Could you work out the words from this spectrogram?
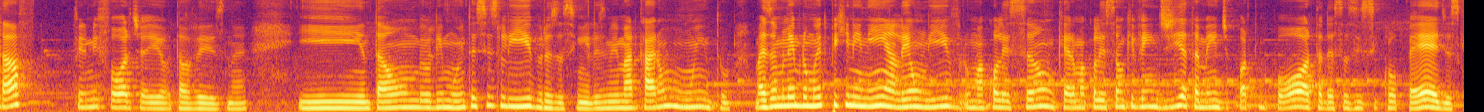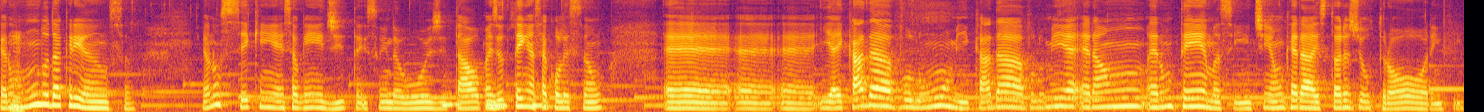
tá firme e forte aí, talvez, né? E então eu li muito esses livros, assim, eles me marcaram muito. Mas eu me lembro muito pequenininha ler um livro, uma coleção que era uma coleção que vendia também de porta em porta dessas enciclopédias, que era o hum. Mundo da Criança. Eu não sei quem é, se alguém edita isso ainda hoje e tal, mas eu tenho essa coleção. É, é, é, e aí cada volume, cada volume era um, era um tema, assim. Tinha um que era histórias de outrora, enfim.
